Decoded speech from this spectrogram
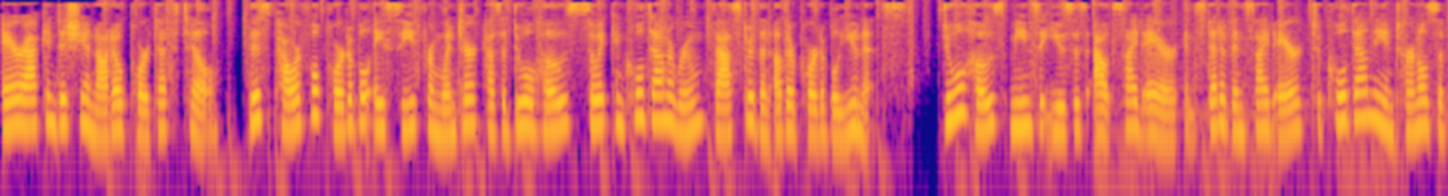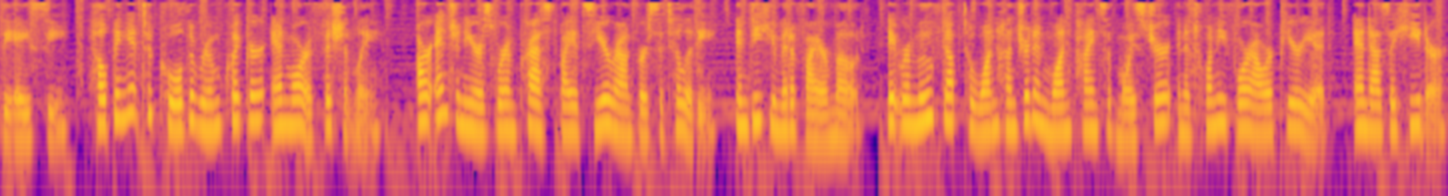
Air Acondicionado Porteth Till. This powerful portable AC from Whynter has a dual hose so it can cool down a room faster than other portable units. Dual hose means it uses outside air instead of inside air to cool down the internals of the AC, helping it to cool the room quicker and more efficiently. Our engineers were impressed by its year-round versatility. In dehumidifier mode, it removed up to 101 pints of moisture in a 24-hour period, and as a heater,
